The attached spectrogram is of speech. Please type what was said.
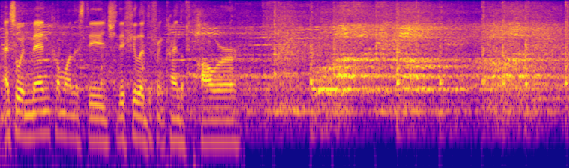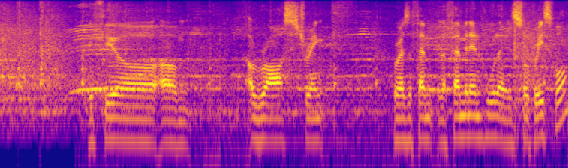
And so when men come on the stage, they feel a different kind of power. They feel um, a raw strength, whereas the, fem the feminine hula is so graceful.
